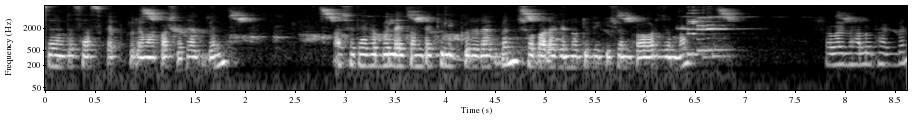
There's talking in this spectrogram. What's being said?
চ্যানেলটা সাবস্ক্রাইব করে আমার পাশে থাকবেন। পাশে থাকা বেল আইকনটা ক্লিক করে রাখবেন, সবার আগে নোটিফিকেশন পাওয়ার জন্য। সবাই ভালো থাকবেন।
